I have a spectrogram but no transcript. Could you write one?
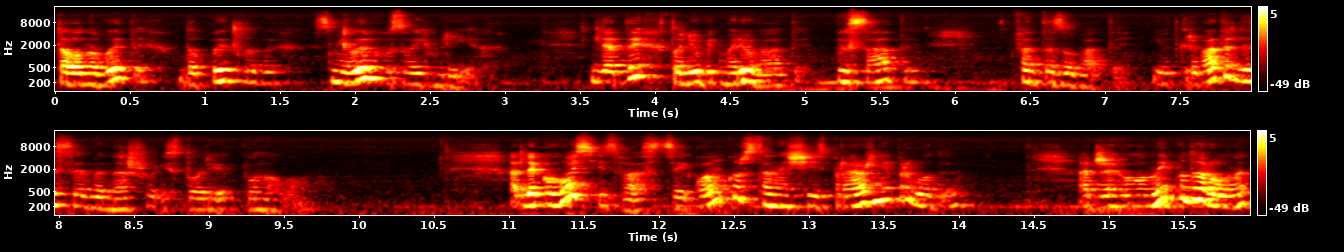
Талановитих, допитливих, сміливих у своїх мріях. Для тих, хто любить малювати, писати, фантазувати і відкривати для себе нашу історію по-новому. А для когось із вас цей конкурс стане ще й справжньою пригодою. Адже головний подарунок,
